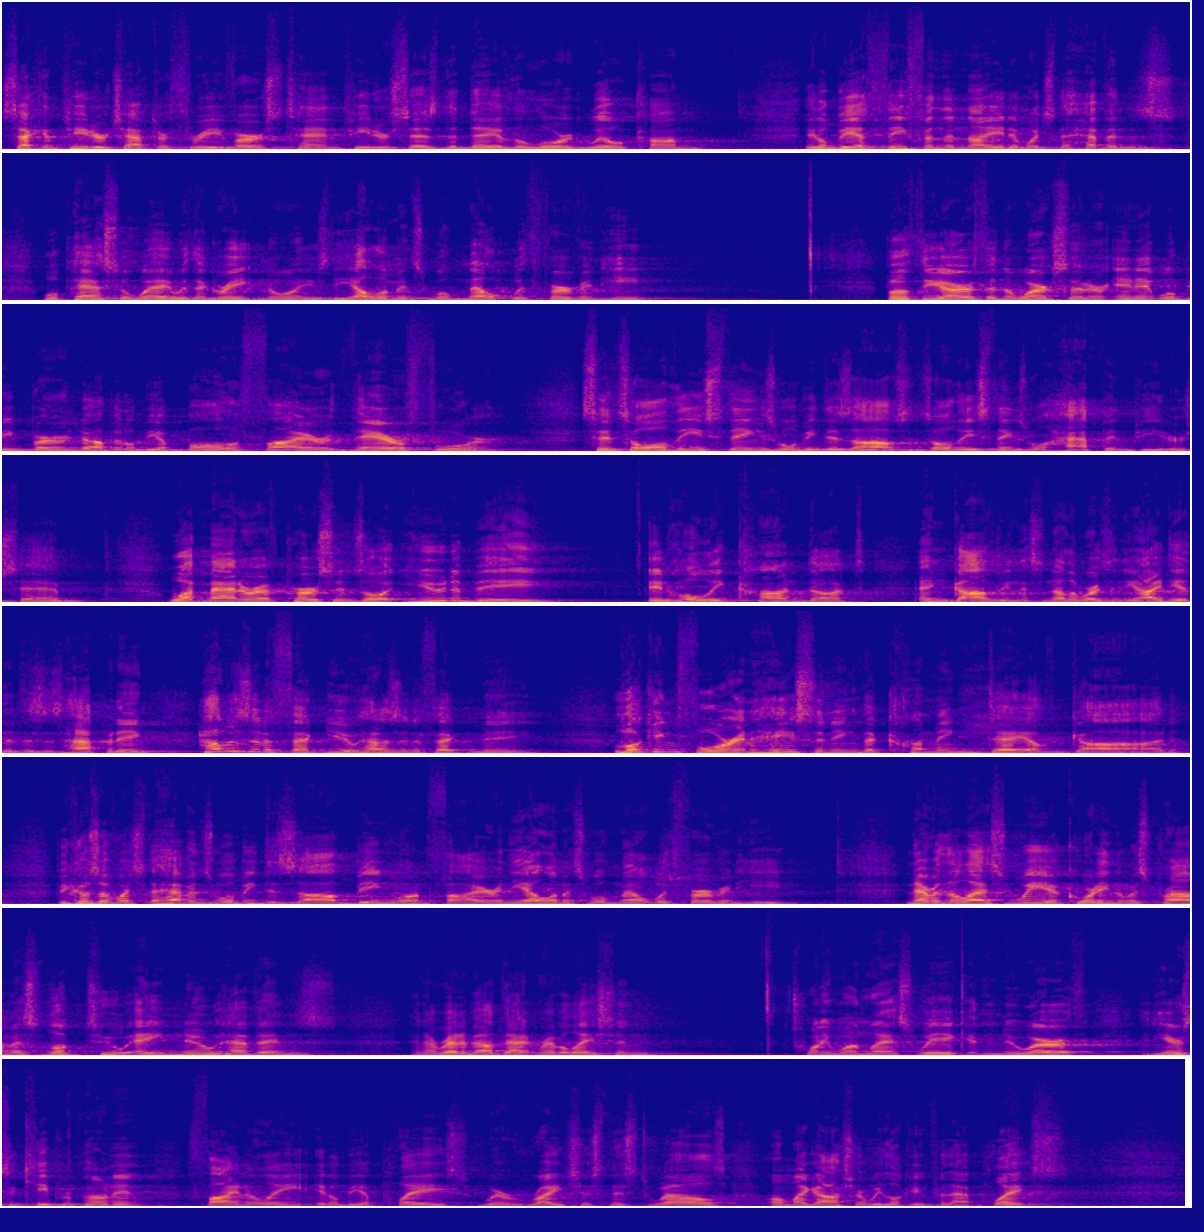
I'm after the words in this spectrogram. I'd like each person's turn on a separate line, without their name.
2 Peter chapter 3 verse 10 Peter says the day of the Lord will come. It'll be a thief in the night in which the heavens will pass away with a great noise, the elements will melt with fervent heat. Both the earth and the works that are in it will be burned up. It'll be a ball of fire. Therefore, since all these things will be dissolved, since all these things will happen, Peter said, what manner of persons ought you to be in holy conduct and godliness? In other words, in the idea that this is happening, how does it affect you? How does it affect me? Looking for and hastening the coming day of God, because of which the heavens will be dissolved, being on fire, and the elements will melt with fervent heat. Nevertheless, we, according to his promise, look to a new heavens. And I read about that in Revelation 21 last week, and a new earth. And here's the key proponent. Finally, it'll be a place where righteousness dwells. Oh my gosh, are we looking for that place?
